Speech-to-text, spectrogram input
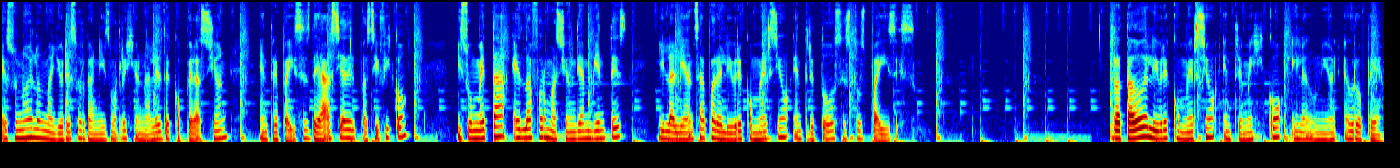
es uno de los mayores organismos regionales de cooperación entre países de Asia del Pacífico y su meta es la formación de ambientes y la alianza para el libre comercio entre todos estos países. Tratado de Libre Comercio entre México y la Unión Europea.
